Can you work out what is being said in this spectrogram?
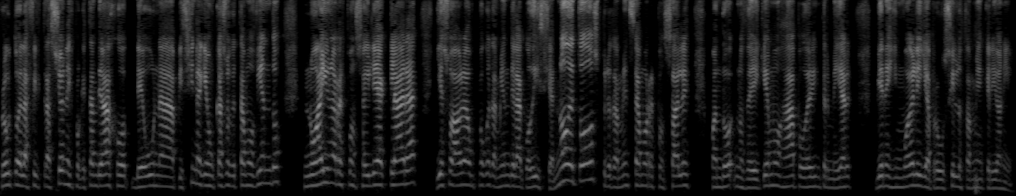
producto de las filtraciones porque están debajo de una piscina, que es un caso que estamos viendo, no hay una responsabilidad clara y eso habla un poco también de la codicia. No de todos, pero también seamos responsables cuando nos dediquemos a poder intermediar bienes inmuebles y a producirlos también, querido Aníbal.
